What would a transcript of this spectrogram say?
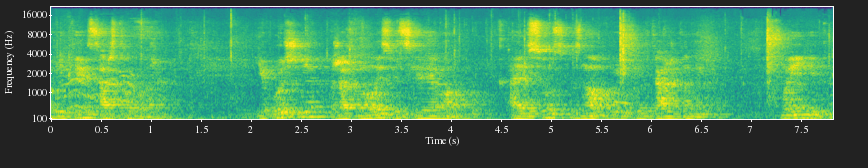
увійти в Царство Боже. І учні жахнулись від слів його. А Ісус знову відповідь каже до них: Мої діти,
